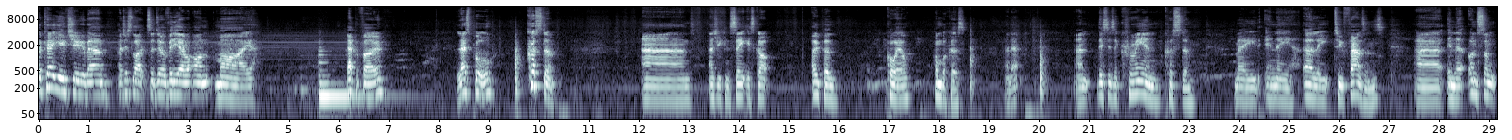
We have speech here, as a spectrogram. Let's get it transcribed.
Okay YouTube, um, I just like to do a video on my Epiphone. Les Paul Custom. And as you can see it's got open coil humbuckers and it. And this is a Korean custom made in the early 2000s uh, in the unsung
